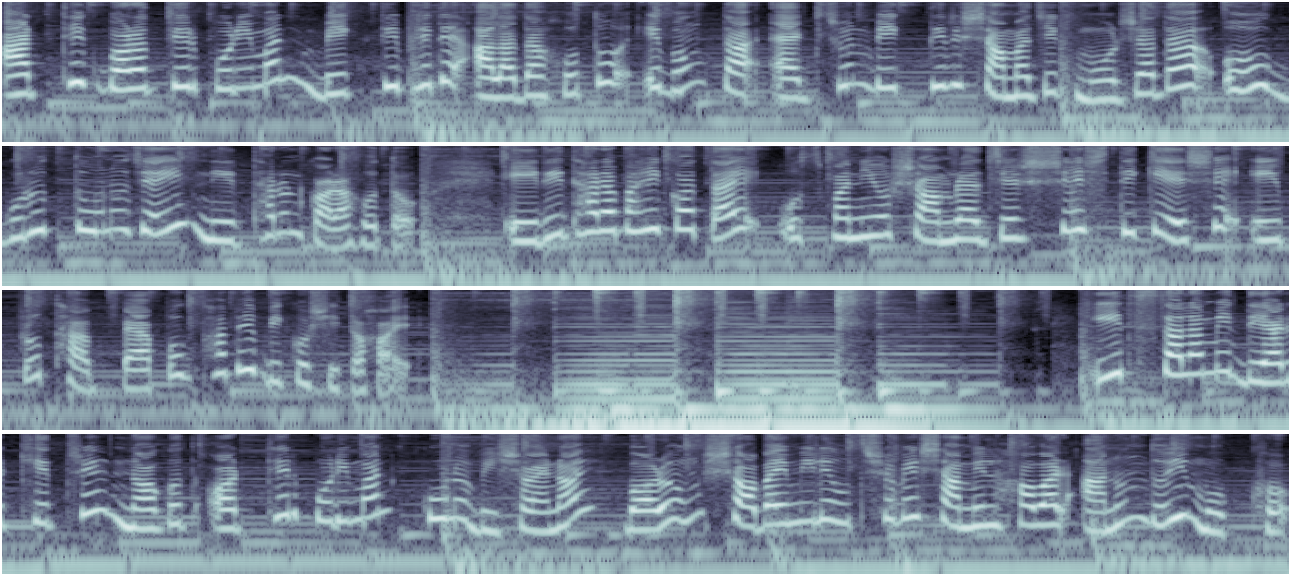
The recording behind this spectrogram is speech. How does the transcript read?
আর্থিক বরাদ্দের পরিমাণ ব্যক্তিভেদে আলাদা হতো এবং তা একজন ব্যক্তির সামাজিক মর্যাদা ও গুরুত্ব অনুযায়ী নির্ধারণ করা হতো। এরই ধারাবাহিকতায় উসমানীয় সাম্রাজ্যের শেষ দিকে এসে এই প্রথা ব্যাপকভাবে বিকশিত হয়। ঈদ সালামি দেওয়ার ক্ষেত্রে নগদ অর্থের পরিমাণ কোনো বিষয় নয়, বরং সবাই মিলে উৎসবে সামিল হওয়ার আনন্দই মুখ্য।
